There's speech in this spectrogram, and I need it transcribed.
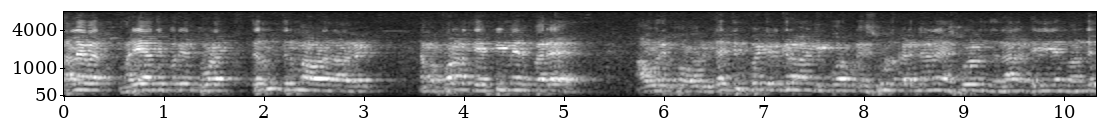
தலைவர் மரியாதைக்குரிய தோழர் தெரு திருமாவளவன் அவர்கள் நம்ம போராட்டத்தை எப்பயுமே இருப்பார். அவர் இப்போ ஒரு இடத்துக்கு போயிட்டு விக்கிரவாண்டி போகக்கூடிய சூழல் கடுமையான சூழல் இருந்ததுனால டெல்லியிலேருந்து வந்து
